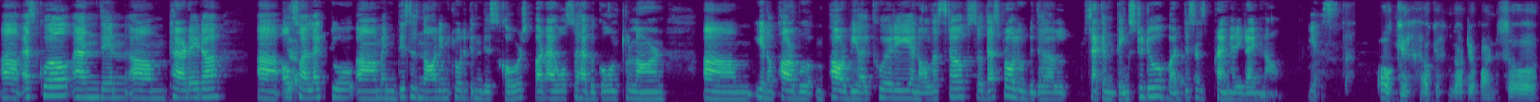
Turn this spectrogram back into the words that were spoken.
uh, SQL and then um, Teradata. Uh, Yeah, also, I like to, um, and this is not included in this course, but I also have a goal to learn, um, you know, Power, Power BI query and all that stuff. So that's probably would be the second things to do, but this is primary right now. Yes. Okay, okay, got your point. So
